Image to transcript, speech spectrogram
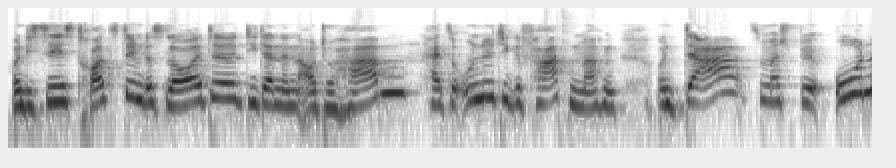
Und ich sehe es trotzdem, dass Leute, die dann ein Auto haben, halt so unnötige Fahrten machen. Und da zum Beispiel ohne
